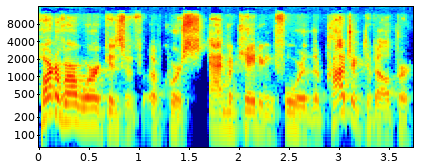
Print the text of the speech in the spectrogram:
part of our work is of, of course advocating for the project developer,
